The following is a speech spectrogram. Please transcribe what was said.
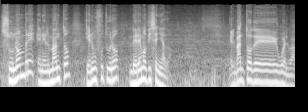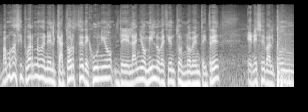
su nombre en el manto que en un futuro veremos diseñado. El manto de Huelva. Vamos a situarnos en el 14 de junio del año 1993. En ese balcón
